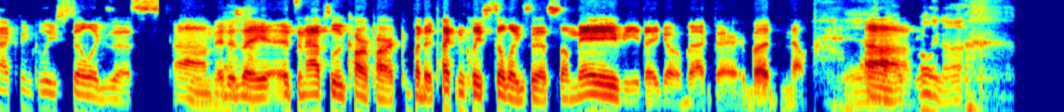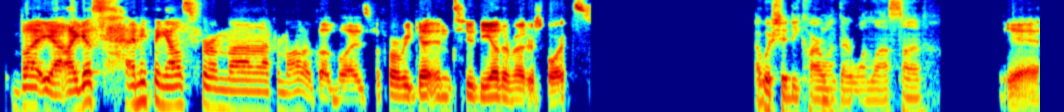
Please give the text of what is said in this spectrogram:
technically still exists. Um, it is a it's an absolute car park, but it technically still exists. So maybe they go back there, but no. Yeah, Uh, probably not. But yeah, I guess anything else from uh, from Auto Club boys before we get into the other motorsports. I wish IndyCar went there one last time. Yeah,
